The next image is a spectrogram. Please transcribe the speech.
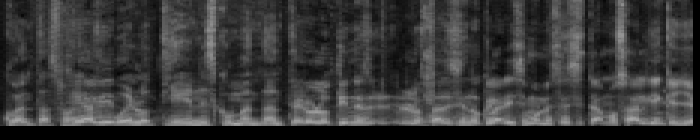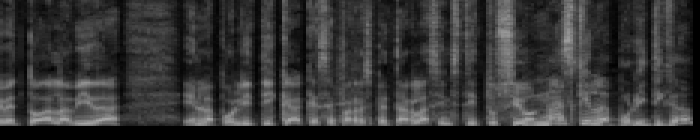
¿Cuántas horas de vuelo tienes, comandante? Pero lo tienes, lo estás diciendo clarísimo. Necesitamos a alguien que lleve toda la vida en la política, que sepa respetar las instituciones. Más que en la política,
